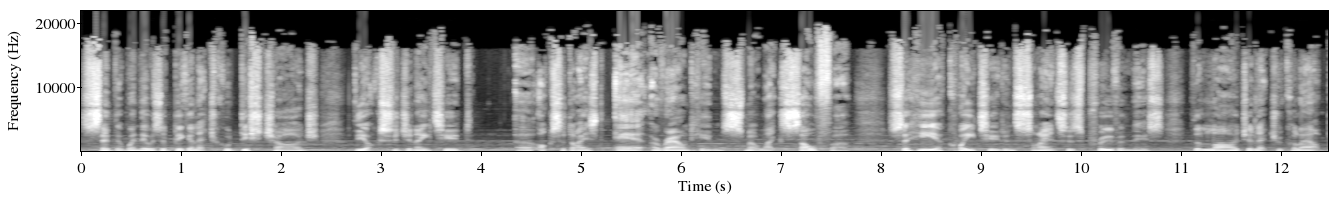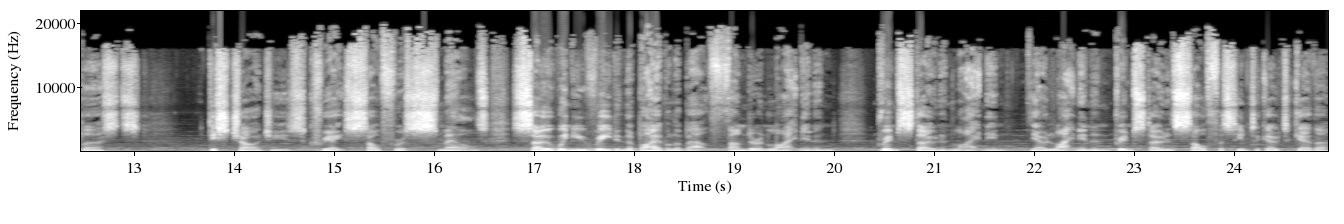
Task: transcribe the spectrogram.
said that when there was a big electrical discharge, the oxygenated uh, oxidized air around him smelt like sulfur. So he equated, and science has proven this, that large electrical outbursts discharges create sulphurous smells. So when you read in the Bible about thunder and lightning and brimstone and lightning, you know, lightning and brimstone and sulphur seem to go together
